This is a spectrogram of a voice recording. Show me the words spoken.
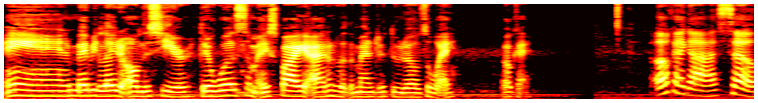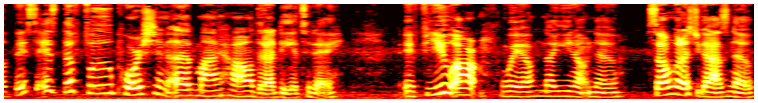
and maybe later on this year. There was some expired items, but the manager threw those away. Okay. Okay, guys, so this is the food portion of my haul that I did today. If you are, well, no, you don't know. So I'm going to let you guys know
